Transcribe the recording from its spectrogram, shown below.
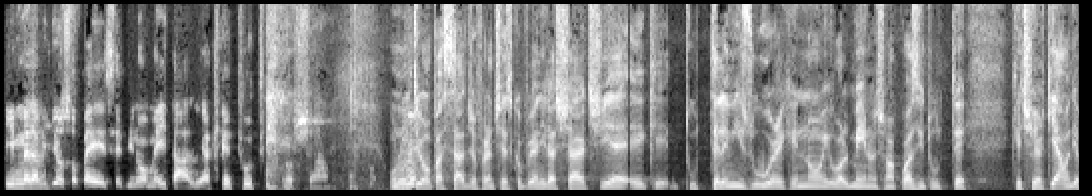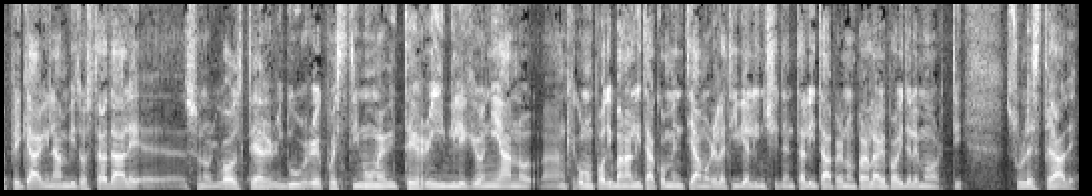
il meraviglioso paese di nome Italia che tutti conosciamo. Un ultimo passaggio, Francesco, prima di lasciarci, è che tutte le misure che noi, o almeno insomma quasi tutte, che cerchiamo di applicare in ambito stradale eh, sono rivolte a ridurre questi numeri terribili che ogni anno, anche con un po' di banalità, commentiamo relativi all'incidentalità, per non parlare poi delle morti sulle strade.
